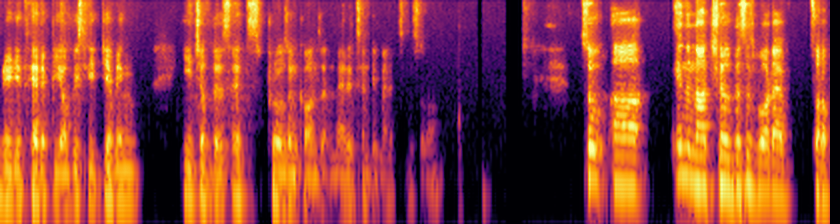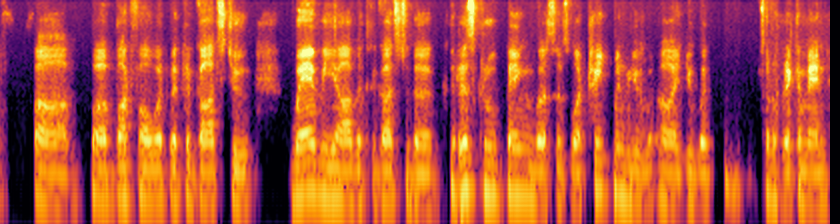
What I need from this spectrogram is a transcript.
radiotherapy, obviously giving each of this its pros and cons and merits and demerits and so on. So uh, in a nutshell, this is what I've sort of uh, brought forward with regards to where we are with regards to the risk grouping versus what treatment you, uh, you would sort of recommend.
